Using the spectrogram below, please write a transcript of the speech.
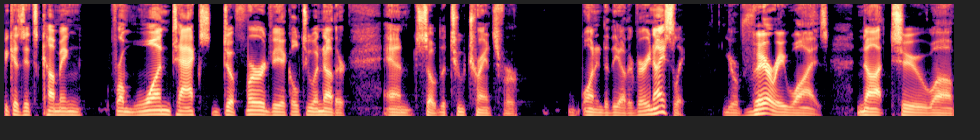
because it's coming from one tax deferred vehicle to another. And so the two transfer one into the other very nicely. You're very wise not to uh,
